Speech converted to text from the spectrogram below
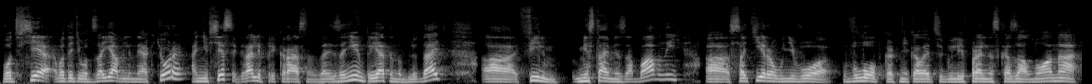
вот все вот эти вот заявленные актеры, они все сыграли прекрасно, за, ними приятно наблюдать, А, фильм местами забавный, а, сатира у него в лоб, как Николай Цигулиев правильно сказал, но она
